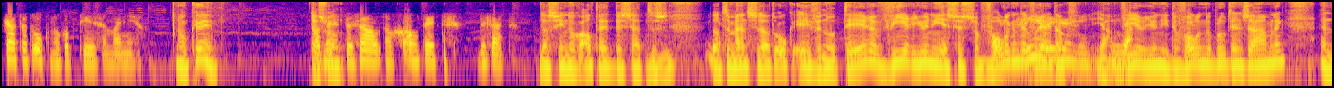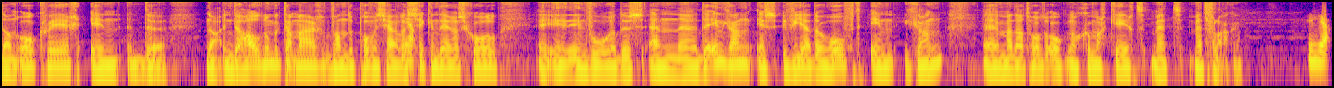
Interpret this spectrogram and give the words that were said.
gaat het ook nog op deze manier. Oké. Dat Dan is, wel, is de zaal nog altijd bezet. dat is hier nog altijd bezet. Dus Mhm. dat de mensen dat ook even noteren. 4 juni is dus de volgende 4 vrijdag. juni, Ja, ja. 4 juni de volgende bloedinzameling. En dan ook weer in de, nou, in de hal noem ik dat maar, van de provinciale Ja. secundaire school eh, in- invoeren. Dus. En eh, de ingang is via de hoofdingang. Eh, maar dat wordt ook nog gemarkeerd met, met vlaggen. Ja.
